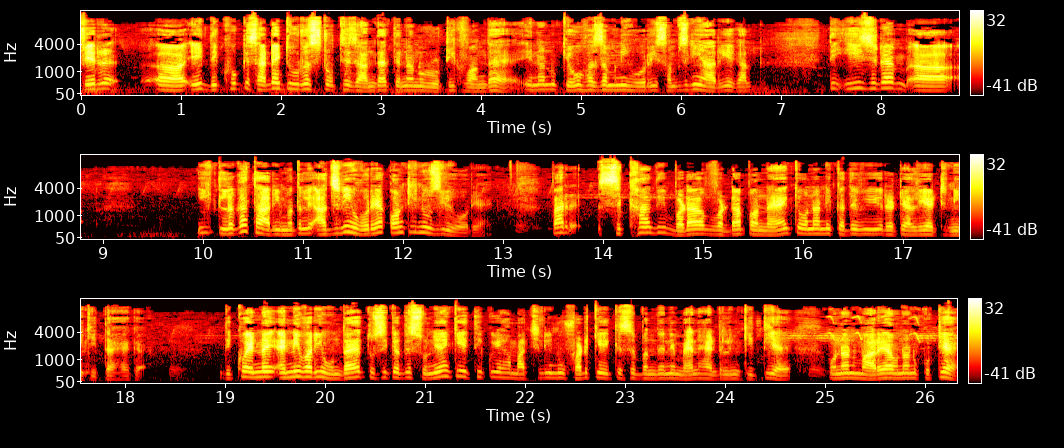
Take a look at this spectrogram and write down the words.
ਫਿਰ ਇਹ ਦੇਖੋ ਕਿ ਸਾਡਾ ਟੂਰਿਸਟ ਉੱਥੇ ਜਾਂਦਾ ਹੈ ਤੇ ਇਹਨਾਂ ਨੂੰ ਰੋਟੀ ਖਵਾਉਂਦਾ ਹੈ। ਇਹਨਾਂ ਨੂੰ ਕਿਉਂ ਹਜ਼ਮ ਨਹੀਂ ਹੋ ਰਹੀ, ਸਮਝ ਨਹੀਂ ਆ ਰਹੀ ਇਹ ਗੱਲ? ਤੇ ਇਹ ਜਿਹੜਾ ਇਹ ਲਗਾਤਾਰ ਹੀ ਮਤਲਬ ਅੱਜ ਨਹੀਂ ਹੋ ਰਿਹਾ ਕੰਟੀਨਿਊਸਲੀ ਹੋ ਰਿਹਾ ਹੈ। ਪਰ ਸਿੱਖਾਂ ਦੀ ਬੜਾ ਵੱਡਾ ਪੰਨ ਹੈ ਕਿ ਉਹਨਾਂ ਨੇ ਕਦੇ ਵੀ ਰਿਟੈਲੀਏਟ ਨਹੀਂ ਕੀਤਾ ਹੈਗਾ। ਦੇਖੋ, ਇੰਨਾ ਇੰਨੀ ਵਾਰੀ ਹੁੰਦਾ ਹੈ, ਤੁਸੀਂ ਕਦੇ ਸੁਣਿਆ ਕਿ ਇੱਥੇ ਕੋਈ ਹਿਮਾਚਲੀ ਨੂੰ ਫੜ ਕੇ ਕਿਸੇ ਬੰਦੇ ਨੇ ਮੈਨ ਹੈਂਡਲਿੰਗ ਕੀਤੀ ਹੈ? ਉਹਨਾਂ ਨੂੰ ਮਾਰਿਆ, ਉਹਨਾਂ ਨੂੰ ਕੁੱਟਿਆ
